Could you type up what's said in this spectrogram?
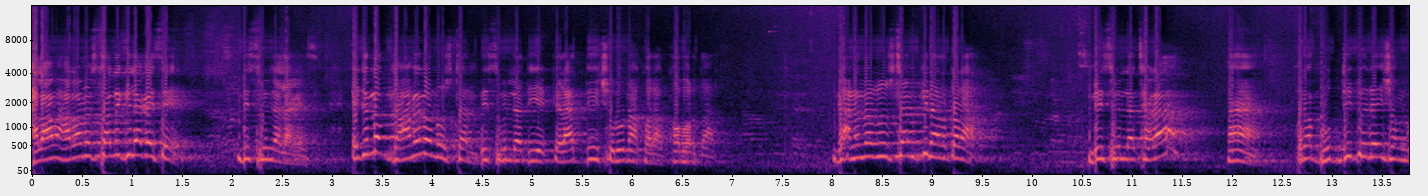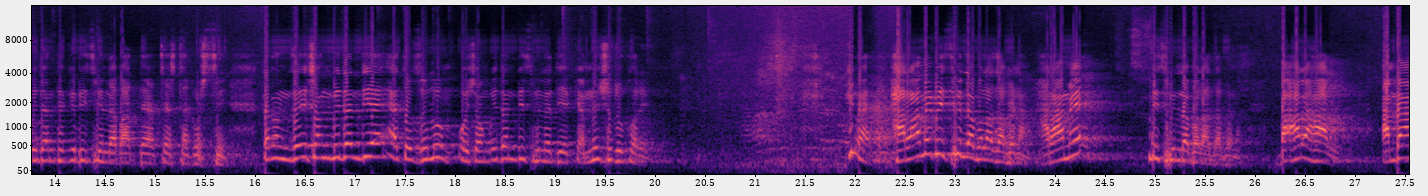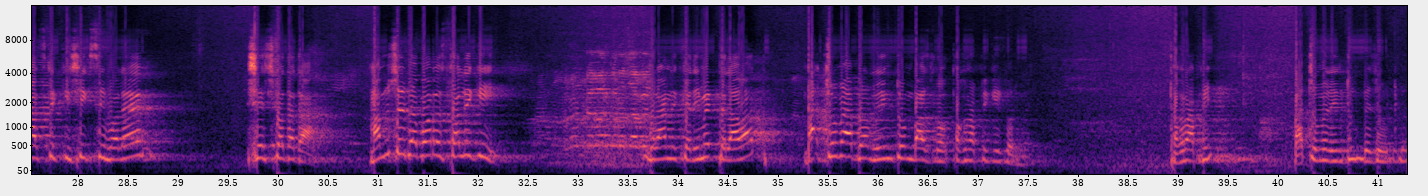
হারাম হারামের স্থলে কি লাগাইছে? বিসমিল্লা লাগাইছে। এই জন্য গানের অনুষ্ঠান বিসমিল্লা দিয়ে কেরাত দিয়ে শুরু না করা খবরদার। গানের অনুষ্ঠান কি না করা? বিসমিল্লা ছাড়া হ্যাঁ ওরা বুদ্ধি করে এই সংবিধান থেকে বিসমিল্লা বাদ দেওয়ার চেষ্টা করছে। কারণ যে সংবিধান দিয়ে এত জুলুম, ওই সংবিধান বিসমিল্লা দিয়ে কেমনি শুরু করে? কি হয় হারামে বিসমিল্লা বলা যাবে না। হারামে বিসমিল্লা বলা যাবে না। বাহারাহাল, আমরা আজকে কি শিখছি বলেন? শেষ কথাটা, মানুষের ব্যবহারের স্থলে কি? কোরআন তেলাওয়াত। বাথরুমে আপনার রিংটোন বাজলো, তখন আপনি কি করবেন তখন আপনি বাথরুমে রিংটোন বেজে উঠল।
